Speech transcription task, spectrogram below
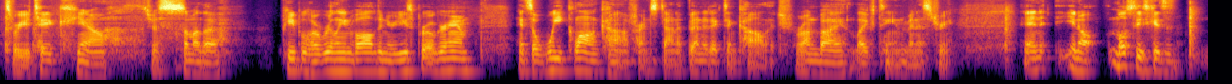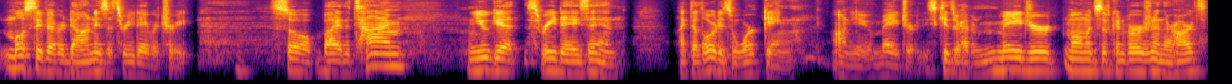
It's where you take, you know, just some of the people who are really involved in your youth program. It's a week long conference down at Benedictine College run by Life Teen Ministry. And, you know, most of these kids, most they've ever done is a three day retreat. So by the time you get three days in, like the Lord is working on you major. These kids are having major moments of conversion in their hearts.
